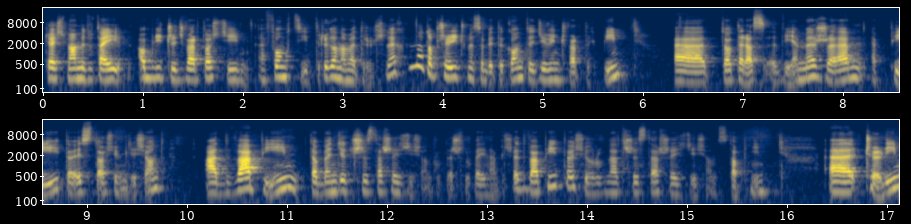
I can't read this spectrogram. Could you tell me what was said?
Cześć, mamy tutaj obliczyć wartości funkcji trygonometrycznych. No to przeliczmy sobie te kąty 9 czwartych pi. E, to teraz wiemy, że pi to jest 180, a 2pi to będzie 360. To też tutaj napiszę. 2pi to się równa 360 stopni. E, czyli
